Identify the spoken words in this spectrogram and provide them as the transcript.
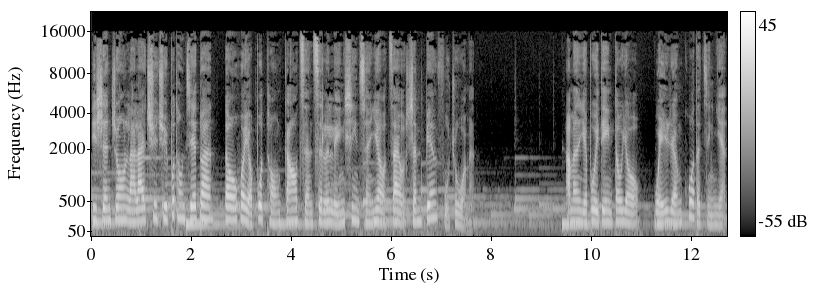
一生中来来去去，不同阶段都会有不同高层次的灵性存有在我身边辅助我们。他们也不一定都有为人过的经验，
